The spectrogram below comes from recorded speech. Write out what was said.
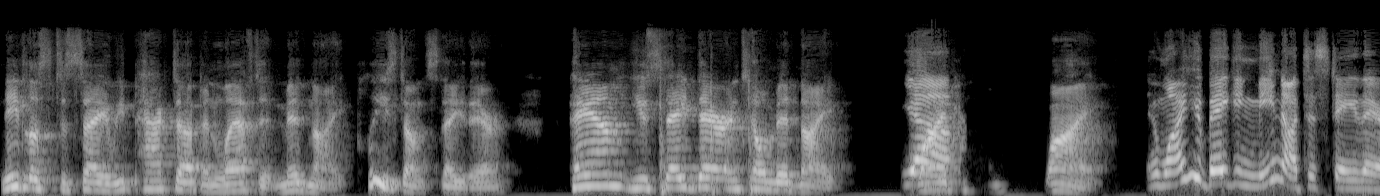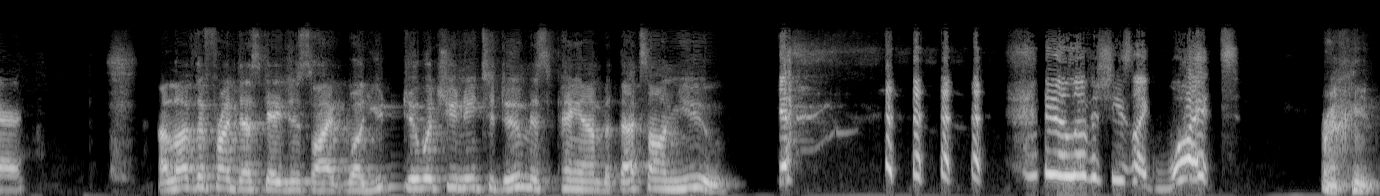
Needless to say, we packed up and left at midnight. Please don't stay there. Pam, you stayed there until midnight. Yeah. Why? Why? And why are you begging me not to stay there? I love the front desk agents like, well, you do what you need to do, Miss Pam, but that's on you. I love it. She's like, what? Right.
